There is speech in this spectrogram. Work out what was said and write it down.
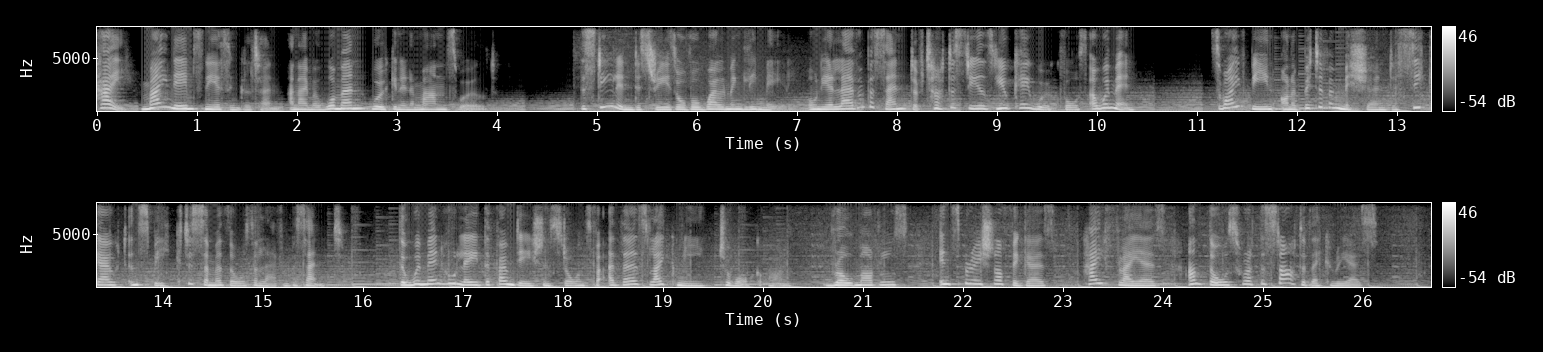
Hi, my name's Nia Singleton, and I'm a woman working in a man's world. The steel industry is overwhelmingly male. Only 11% of Tata Steel's UK workforce are women. So I've been on a bit of a mission to seek out and speak to some of those 11%. The women who laid the foundation stones for others like me to walk upon. Role models, inspirational figures, high flyers, and those who are at the start of their careers.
